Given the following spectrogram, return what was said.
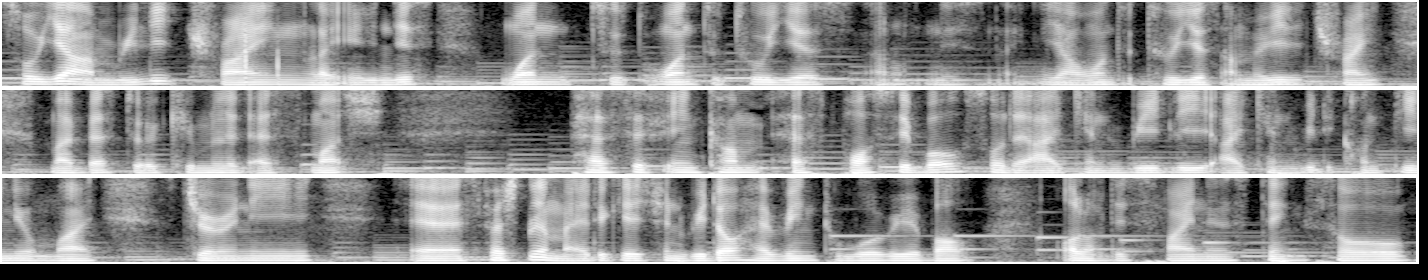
So yeah, I'm really trying like in this one to one to two years. I don't this like yeah one to two years. I'm really trying my best to accumulate as much passive income as possible so that I can really I can really continue my journey, eh, especially in my education, without having to worry about all of these finance things. So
